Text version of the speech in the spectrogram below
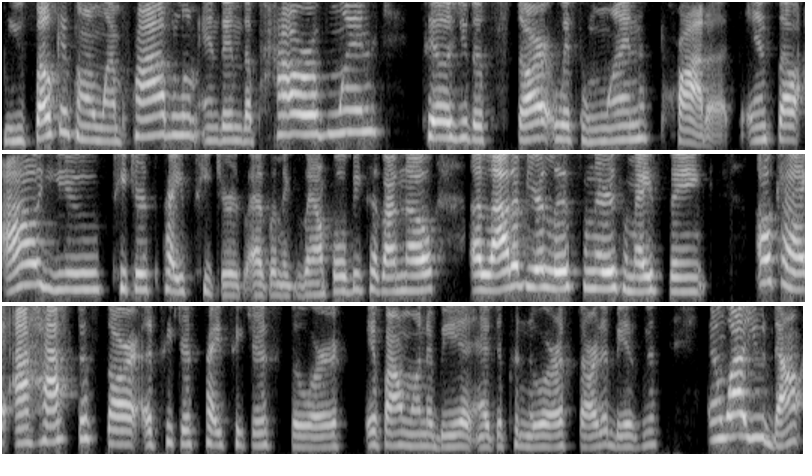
you focus on one problem and then the power of one tells you to start with one product. And so I'll use Teachers Pay Teachers as an example because I know a lot of your listeners may think, okay, I have to start a Teachers Pay Teachers store if I want to be an entrepreneur or start a business. And while you don't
